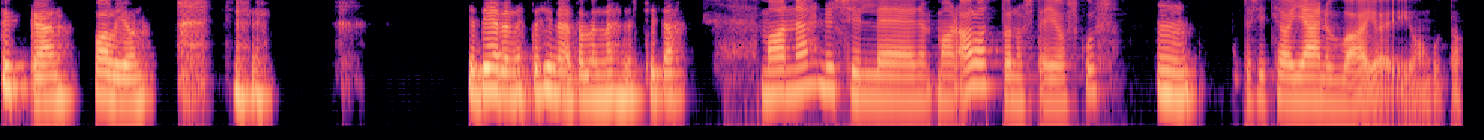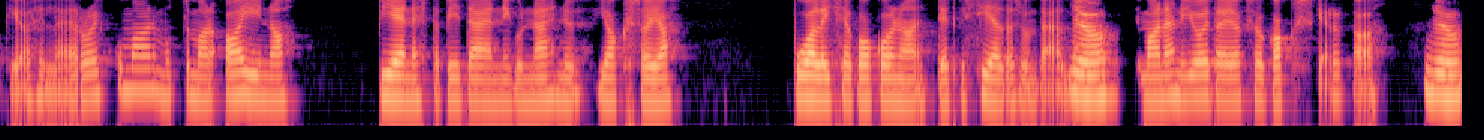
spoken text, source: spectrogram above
tykkään paljon. ja tiedän, että sinä et ole nähnyt sitä. Mä oon nähnyt silleen, mä oon aloittanut sitä joskus, Mm. mutta sitten se on jäänyt vaan jo jonkun takia silleen roikkumaan, mutta mä oon aina pienestä pitäen niin nähnyt jaksoja puoliksi ja kokonaan, tiedätkö, sieltä sun täältä. Joo, Ja mä oon nähnyt joitain jaksoja kaksi kertaa, joo,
